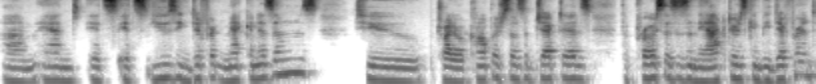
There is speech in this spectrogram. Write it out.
Um, and it's it's using different mechanisms to try to accomplish those objectives. The processes and the actors can be different,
